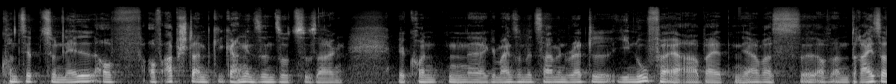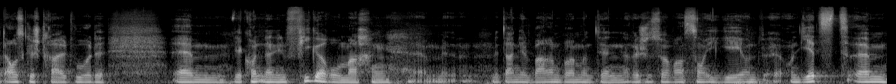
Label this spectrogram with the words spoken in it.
konzeptionell auf, auf Abstand gegangen sind sozusagen. Wir konnten äh, gemeinsam mit Simon Rattle Jenufa erarbeiten, ja, was äh, auf einem Dreisat ausgestrahlt wurde. Ähm, wir konnten dann den Figaro machen äh, mit, Daniel Barenboim und dem Regisseur Vincent Higuet und, äh, und jetzt ähm,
